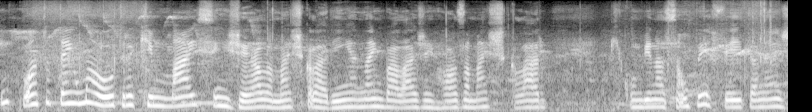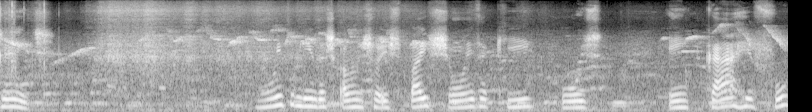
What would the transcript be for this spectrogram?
Enquanto tem uma outra aqui mais singela, mais clarinha, na embalagem rosa mais claro. Combinação perfeita, né, gente? Muito lindas calanchões paixões aqui hoje em Carrefour.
